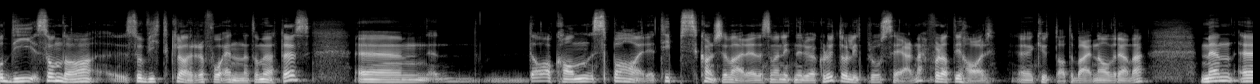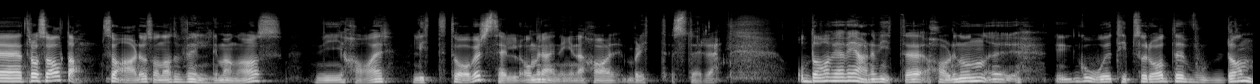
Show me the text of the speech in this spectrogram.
og de som da så vidt klarer å få endene til å møtes, um, da kan sparetips kanskje være som en liten rød klutt og litt provoserende, for at de har uh, kutta til beinet allerede. Men eh, tross alt da, så er det jo sånn at veldig mange av oss vi har litt til overs, selv om regningene har blitt større. Og Da vil jeg gjerne vite, har du noen eh, gode tips og råd til hvordan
